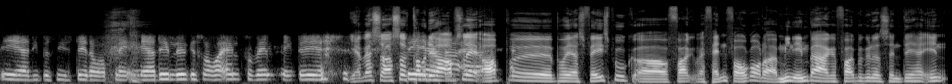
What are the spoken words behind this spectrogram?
det er lige præcis det, der var planen. Ja, det lykkedes over al forventning. Det, Ja, hvad så? Så Det kommer det er- her opslag op øh, på jeres Facebook, og folk, hvad fanden foregår der? Min indbakke, folk begynder at sende det her ind,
